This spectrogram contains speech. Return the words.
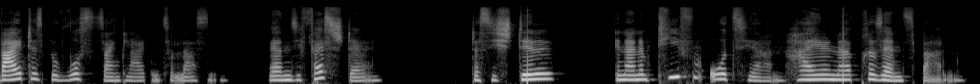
weites Bewusstsein gleiten zu lassen, werden sie feststellen, dass sie still in einem tiefen Ozean heilender Präsenz baden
